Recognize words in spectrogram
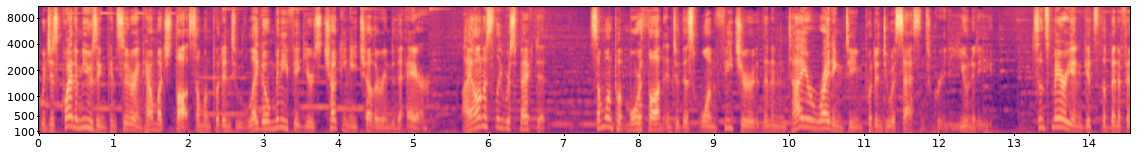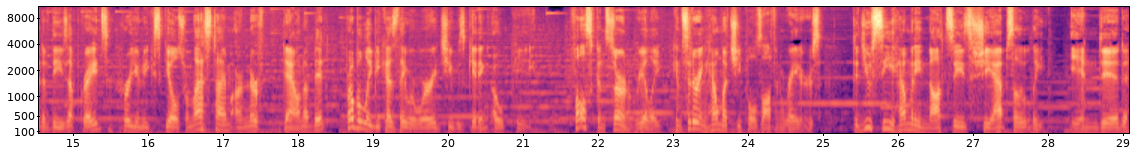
which is quite amusing considering how much thought someone put into LEGO minifigures chucking each other into the air. I honestly respect it. Someone put more thought into this one feature than an entire writing team put into Assassin's Creed Unity. Since Marion gets the benefit of these upgrades, her unique skills from last time are nerfed down a bit, probably because they were worried she was getting OP. False concern, really, considering how much she pulls off in Raiders. Did you see how many Nazis she absolutely ended?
